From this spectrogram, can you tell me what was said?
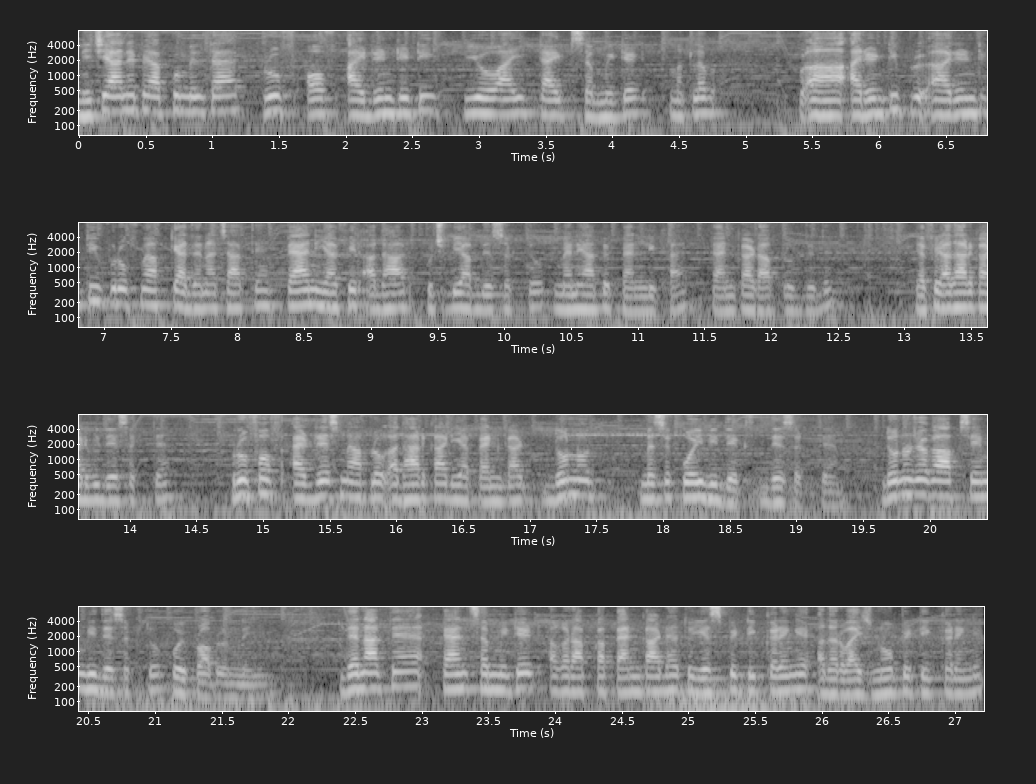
नीचे आने पे आपको मिलता है proof of identity P O I type submitted मतलब आइडेंटिटी आइडेंटिटी प्रूफ में आप क्या देना चाहते हैं? पैन या फिर आधार, कुछ भी आप दे सकते हो। मैंने यहाँ पे पैन लिखा है। पैन कार्ड आप लोग दे दें। या फिर आधार कार्ड भी दे सकते हैं। प्रूफ ऑफ़ एड्रेस में आप लोग आधार कार्ड या पैन कार्ड दोनों में से कोई भी दे दे सकते हैं। दोनों जगह आप सेम भी दे सकते हो, कोई प्रॉब्लम नहीं है। देन आते हैं पैन सबमिटेड अगर आपका पैन कार्ड है तो येस पे टिक करेंगे अदरवाइज़ नो पे टिक करेंगे।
